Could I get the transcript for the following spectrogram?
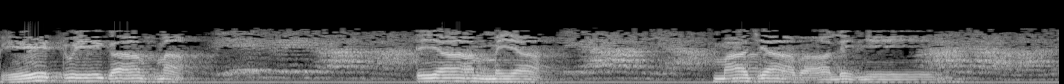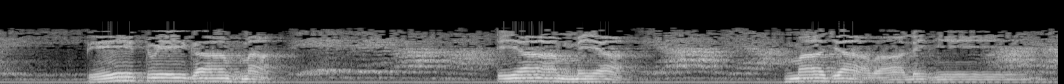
ဘေးတွေကမှတရားမရမှားကြပါလိမ့်မည် ဘေးတွေကမှတရားမရမှားကြပါလိမ့်မည်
